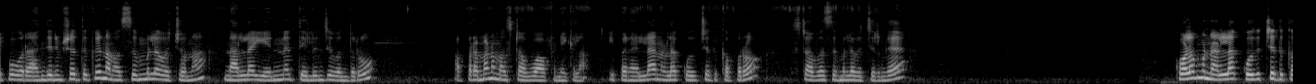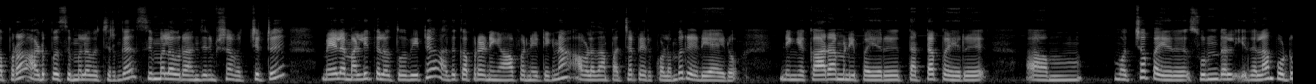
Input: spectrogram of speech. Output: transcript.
இப்போ ஒரு அஞ்சு நிமிஷத்துக்கு நம்ம சிம்மில் வச்சோன்னா நல்லா எண்ணெய் தெளிஞ்சு வந்துடும் அப்புறமா நம்ம ஸ்டவ் ஆஃப் பண்ணிக்கலாம். இப்போ நல்லா நல்லா கொதித்ததுக்கப்புறம் ஸ்டவ்வை சிம்மில் வச்சுருங்க. குழம்பு நல்லா கொதித்ததுக்கப்புறம் அடுப்பு சிம்மில் வச்சுருங்க. சிம்மில் ஒரு அஞ்சு நிமிஷம் வச்சுட்டு மேலே மல்லித்தலை தூவிட்டு அதுக்கப்புறம் நீங்கள் ஆஃப் பண்ணிட்டீங்கன்னா அவ்வளோதான் பச்சைப்பயிறு குழம்பு ரெடி ஆகிடும் நீங்கள் காராமணி பயிறு தட்டைப்பயிறு மொச்சப்பயிறு சுண்டல் இதெல்லாம் போட்டு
